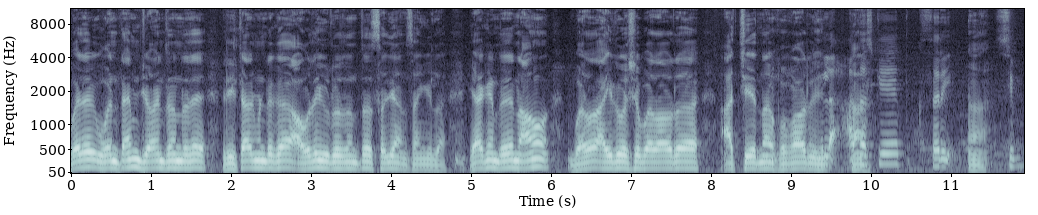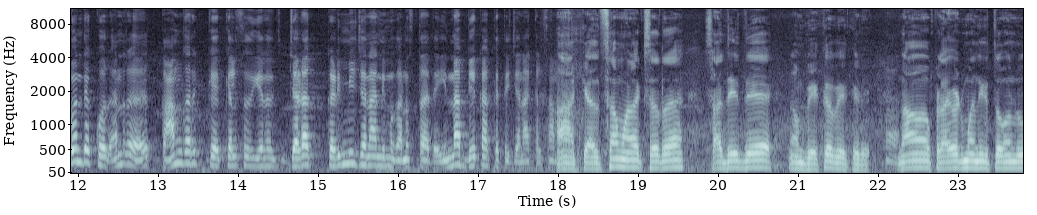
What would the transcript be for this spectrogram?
ಬರೀ ಒನ್ ಟೈಮ್ ಜಾಯಿನ್ ಅಂದರೆ ರಿಟೈರ್ಮೆಂಟ್ಗೆ ಅವರೇ ಇರೋದಂತ ಸರಿ ಅನ್ಸಂಗಿಲ್ಲ. ಯಾಕಂದರೆ ನಾವು ಬರೋ ಐದು ವರ್ಷ ಬರೋರು ಆ ಚೇರ್ನಾಗ ಹೋಗೋರು ಇಲ್ಲ ಆದಷ್ಟೇ ಸರಿ. ಹಾಂ. ಸಿಬ್ಬಂದಿ ಕೊ ಅಂದ್ರೆ ಕಾಮಗಾರಿ ಕೆಲಸ ಏನು ಜಡ ಕಡಿಮೆ ಜನ ನಿಮಗೆ ಅನಿಸ್ತಾ ಇದೆ. ಇನ್ನೂ ಬೇಕಾಕತಿ ಜನ ಕೆಲಸ ಹಾಂ ಕೆಲಸ ಮಾಡಕ್ಕೆ ಸರ್ ಸಾಧ್ಯತೆ ನಮ್ಗೆ ಬೇಕೇ ಬೇಕ್ರಿ ನಾವು ಪ್ರೈವೇಟ್ ಮನೆಗೆ ತೊಗೊಂಡು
